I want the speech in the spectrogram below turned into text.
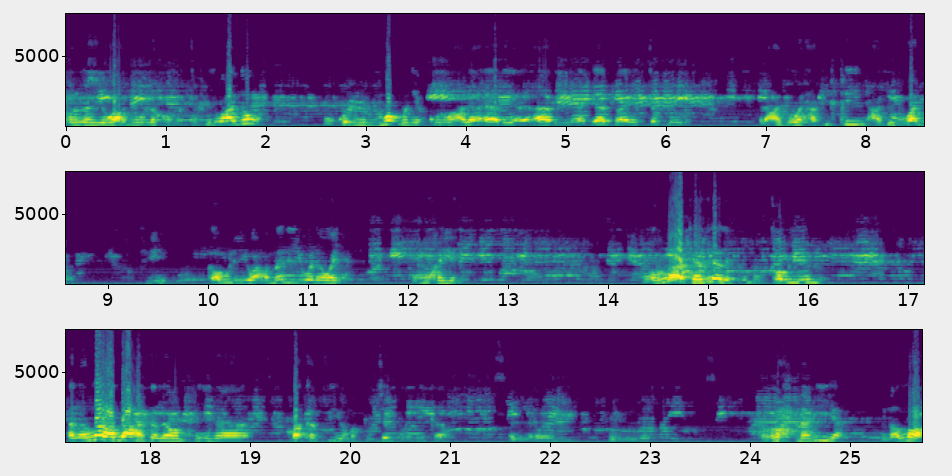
وقلنا لي وعدوا لكم اتخذوا عدو وكل مؤمن يكون على هذه هذه الآداب فيتخذ العدو الحقيقي عدوا في قولي وعملي ونوايا ومخيلتي والراء كذلك من قولهم أن الله بعث لهم حين بقت فيهم الجدوى ذيك الرحمانية من الله.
